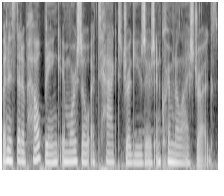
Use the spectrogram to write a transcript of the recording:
But instead of helping, it more so attacked drug users and criminalized drugs.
